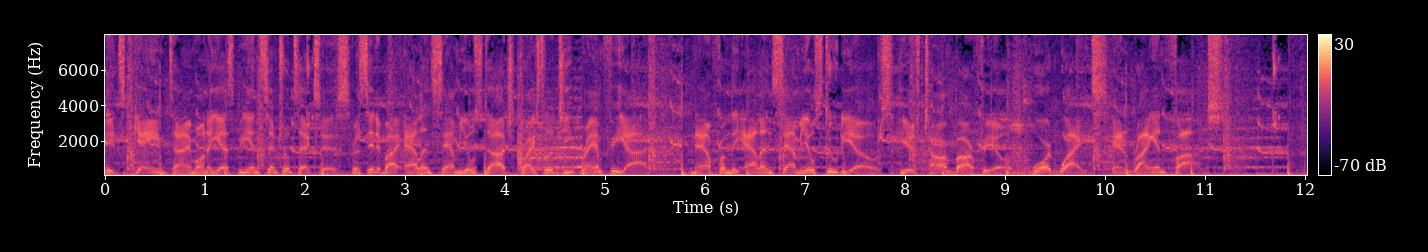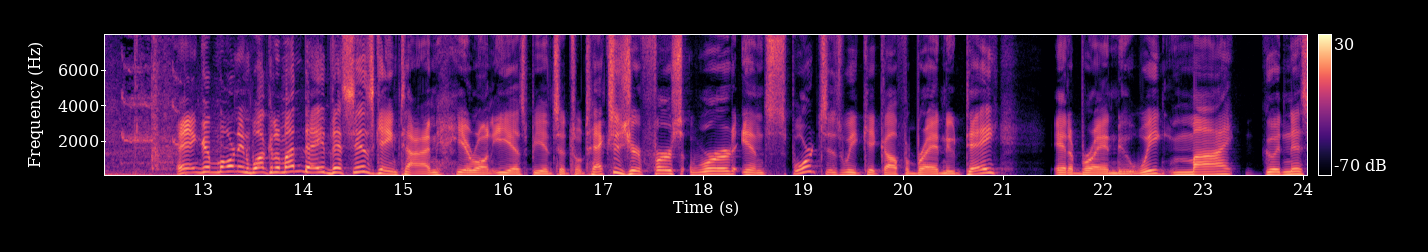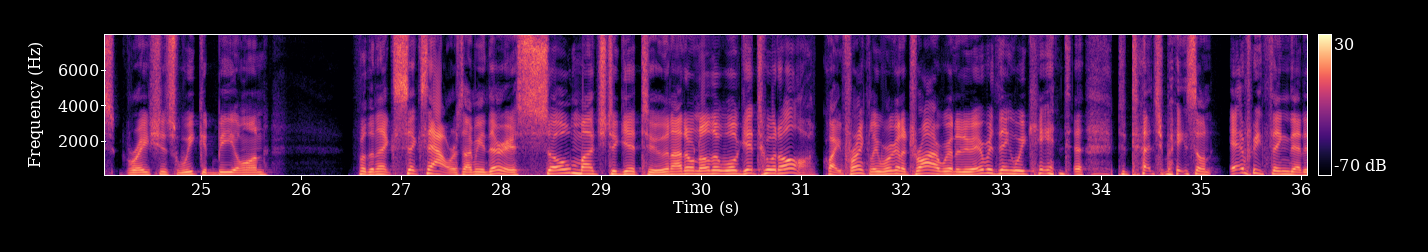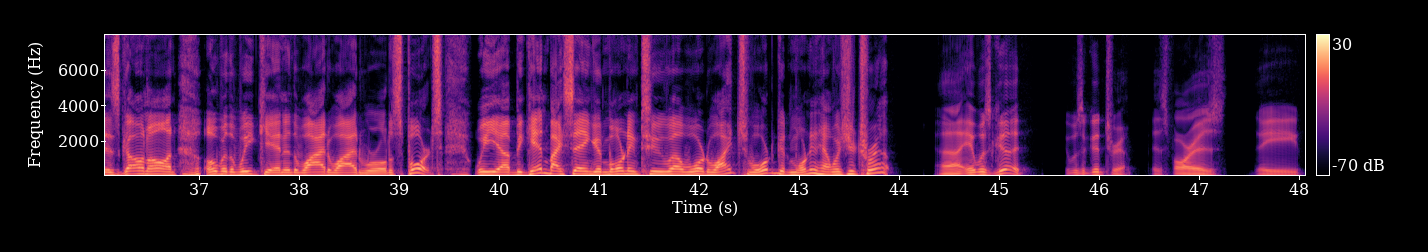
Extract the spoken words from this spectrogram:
It's game time on ESPN Central Texas, presented by Allen Samuels Dodge Chrysler Jeep Ram Fiat. Now from the Allen Samuels Studios, here's Tom Barfield, Ward White, and Ryan Fox. And good morning. Welcome to Monday. This is game time here on ESPN Central Texas. Your first word in sports as we kick off a brand new day and a brand new week. My goodness gracious, we could be on for the next six hours. I mean, there is so much to get to, and I don't know that we'll get to it all. Quite frankly, we're going to try. We're going to do everything we can to, to touch base on everything that has gone on over the weekend in the wide, wide world of sports. We uh, begin by saying good morning to uh, Ward White. Ward, good morning. How was your trip? Uh, it was good. It was a good trip as far as the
